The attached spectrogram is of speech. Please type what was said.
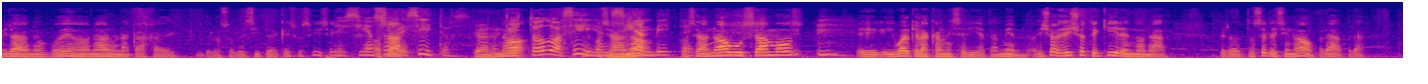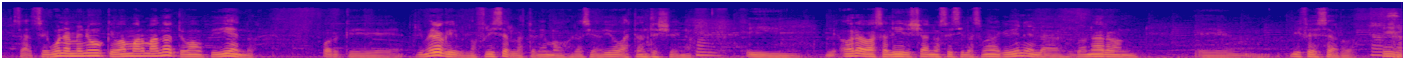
Mirá, ¿nos podés donar una caja de, de los sobrecitos de queso? Sí, sí. De 100 O sea, sobrecitos. Es todo así, o en sea, 100, no, ¿viste? O sea, no abusamos, eh, igual que las carnicerías también. Ellos, ellos te quieren donar, pero entonces le decimos, no, pará, pará. O sea, según el menú que vamos armando, te vamos pidiendo. Porque primero que los freezer los tenemos, gracias a Dios, bastante llenos. Y ahora va a salir ya, no sé si la semana que viene, las donaron eh, bife de cerdo. Ah, Sí, sí.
